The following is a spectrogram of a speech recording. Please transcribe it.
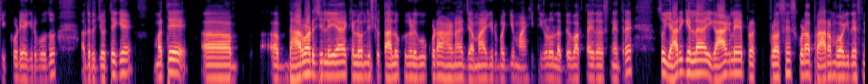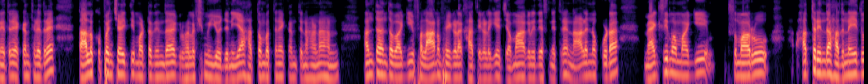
ಚಿಕ್ಕೋಡಿ ಆಗಿರ್ಬೋದು ಅದ್ರ ಜೊತೆಗೆ ಮತ್ತೆ ಆ, ಧಾರವಾಡ ಜಿಲ್ಲೆಯ ಕೆಲವೊಂದಿಷ್ಟು ತಾಲೂಕುಗಳಿಗೂ ಕೂಡ ಹಣ ಜಮಾ ಆಗಿರೋ ಬಗ್ಗೆ ಮಾಹಿತಿಗಳು ಲಭ್ಯವಾಗ್ತಾ ಇದಾವೆ ಸ್ನೇಹಿತರೆ. ಸೊ ಯಾರಿಗೆಲ್ಲ ಈಗಾಗಲೇ ಪ್ರೊಸೆಸ್ ಕೂಡ ಪ್ರಾರಂಭವಾಗಿದೆ ಸ್ನೇಹಿತರೆ, ಯಾಕಂತ ಹೇಳಿದ್ರೆ ತಾಲೂಕು ಪಂಚಾಯಿತಿ ಮಟ್ಟದಿಂದ ಗೃಹಲಕ್ಷ್ಮಿ ಯೋಜನೆಯ ಹತ್ತೊಂಬತ್ತನೇ ಕಂತಿನ ಹಣ ಹಂತ ಹಂತವಾಗಿ ಫಲಾನುಭವಿಗಳ ಖಾತೆಗಳಿಗೆ ಜಮಾ ಆಗಲಿದೆ ಸ್ನೇಹಿತರೆ. ನಾಳೆನೂ ಕೂಡ ಮ್ಯಾಕ್ಸಿಮಮ್ ಆಗಿ ಸುಮಾರು ಹತ್ತರಿಂದ ಹದಿನೈದು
